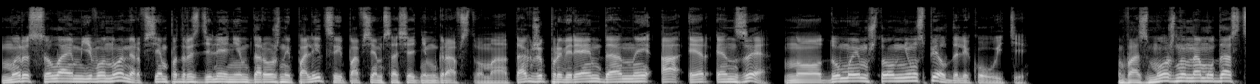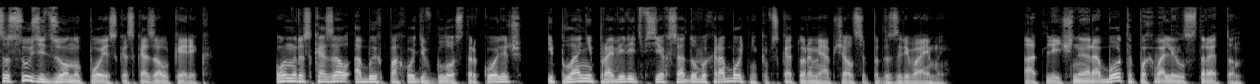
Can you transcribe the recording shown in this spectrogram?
Мы рассылаем его номер всем подразделениям дорожной полиции по всем соседним графствам, а также проверяем данные АРНЗ, но думаем, что он не успел далеко уйти. «Возможно, нам удастся сузить зону поиска», — сказал Керрик. Он рассказал об их походе в Глостер-колледж и плане проверить всех садовых работников, с которыми общался подозреваемый. «Отличная работа», — похвалил Стрэттон.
